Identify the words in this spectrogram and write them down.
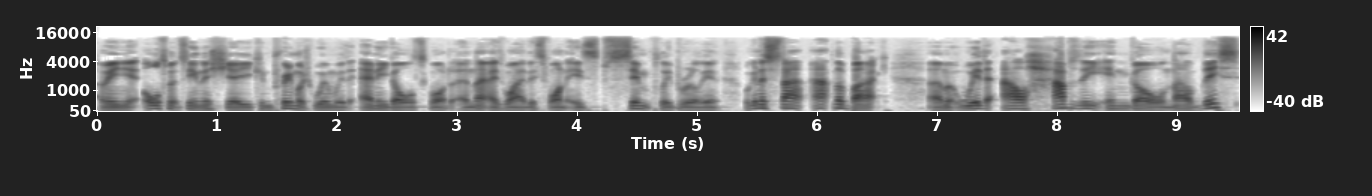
I mean, Ultimate Team this year, you can pretty much win with any gold squad. And that is why this one is simply brilliant. We're going to start at the back um, with Al Habsi in goal. Now, this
